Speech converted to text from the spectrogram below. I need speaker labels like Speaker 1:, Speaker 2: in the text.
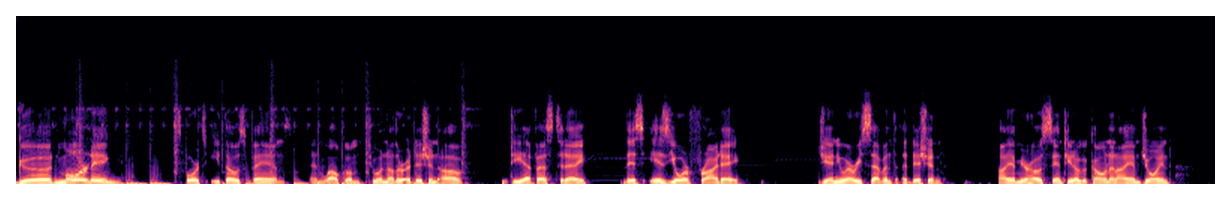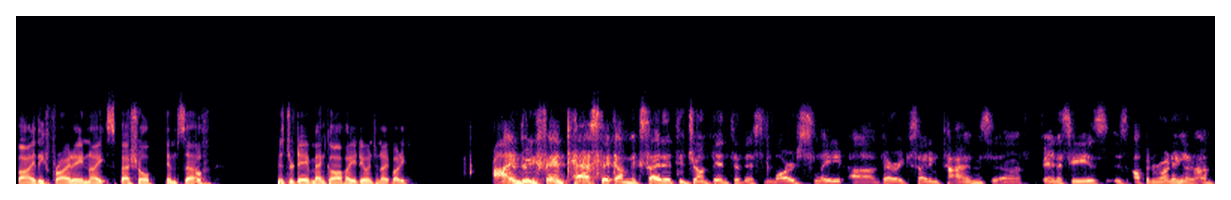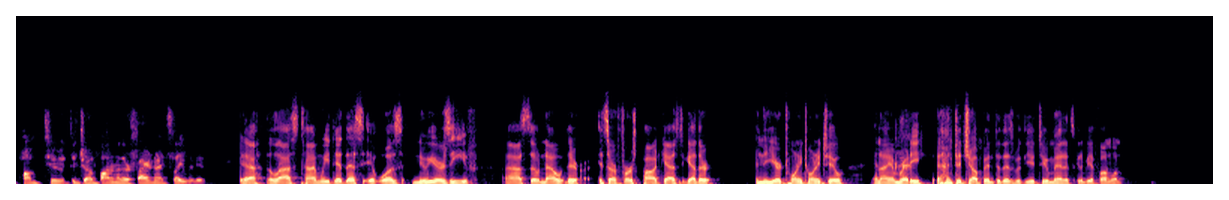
Speaker 1: Good morning, Sports Ethos fans, and welcome to another edition of DFS Today. This is your Friday, January 7th edition. I am your host, Santino Cacone, and I am joined by the Friday night special himself, Mr. Dave Menkoff. How are you doing tonight, buddy?
Speaker 2: I'm doing fantastic. I'm excited to jump into this large slate. Uh, very exciting times. Uh, fantasy is is up and running, and I'm pumped to to jump on another Fire Night slate with you.
Speaker 1: Yeah, the last time we did this, it was New Year's Eve. Uh, so now there, it's our first podcast together in the year 2022, and I am ready to jump into this with you too, man. It's going to be a fun one.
